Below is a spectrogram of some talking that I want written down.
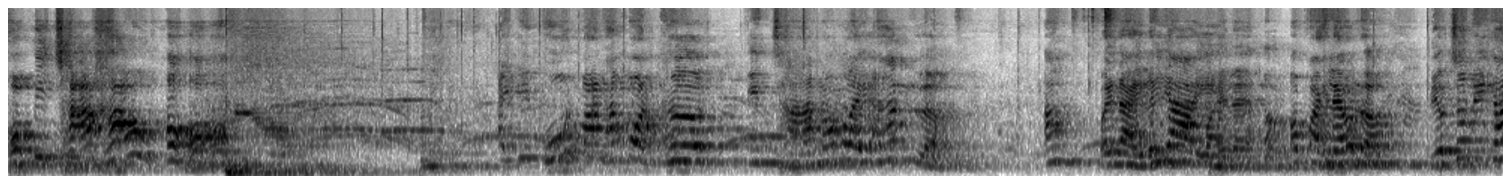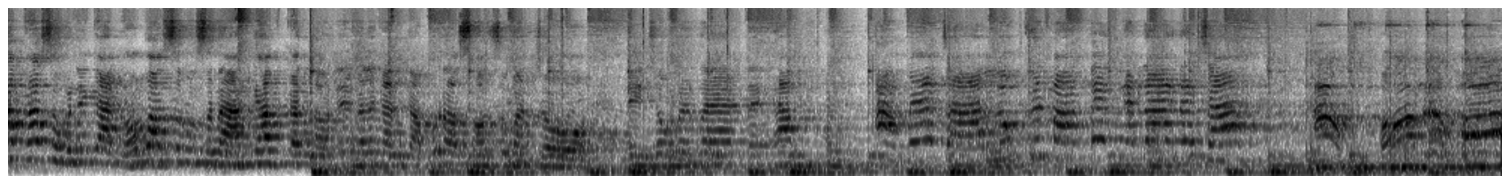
ผมอิจฉาเขาโอ้โหไอ้ที่พูดมาทั้งหมดคืออิจฉาน้องไรอันเหรอเอ้าไปไหนแล้วยายไปแล้วเอาไปแล้วเหรอ เดี๋ยวช่วงนี้ครับเข้าสู่บรรยากาศของความสนุกสนานครับกันต่อเนื่องกันแล้วกันกับพวกเราสอนสมันโชว์ในช่วงแรกๆนะครับอะแม่จ๋าลุกขึ้นมาเต้นกันได้นะจ๊ะเอ้าพร้อมแล้วไปเข้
